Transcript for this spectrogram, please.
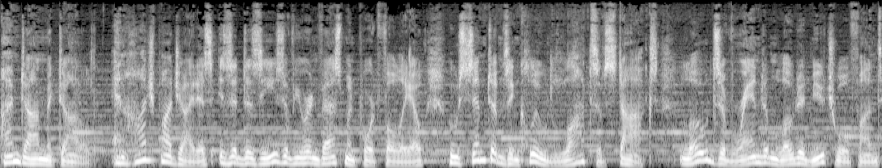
I'm Don McDonald, and hodgepodgeitis is a disease of your investment portfolio whose symptoms include lots of stocks, loads of random loaded mutual funds,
